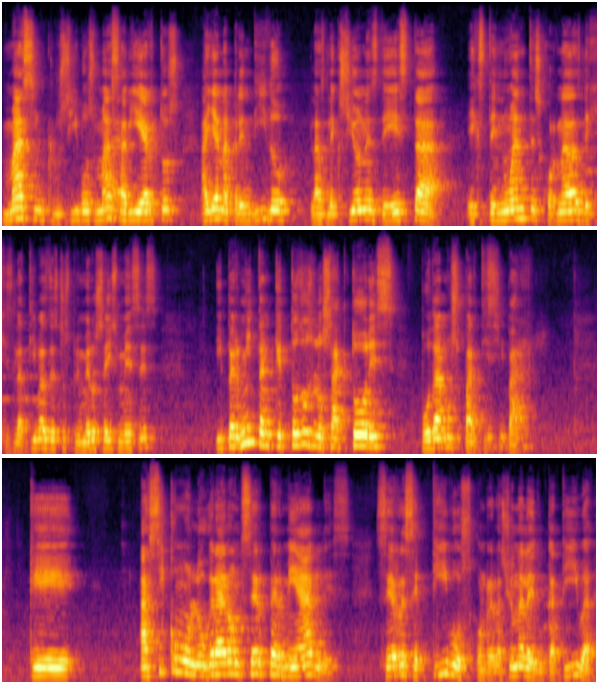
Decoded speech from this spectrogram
más inclusivos, más abiertos, hayan aprendido las lecciones de esta extenuantes jornadas legislativas de estos primeros seis meses y permitan que todos los actores podamos participar. Que así como lograron ser permeables, ser receptivos con relación a la educativa,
